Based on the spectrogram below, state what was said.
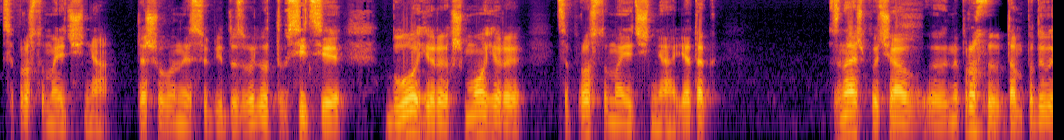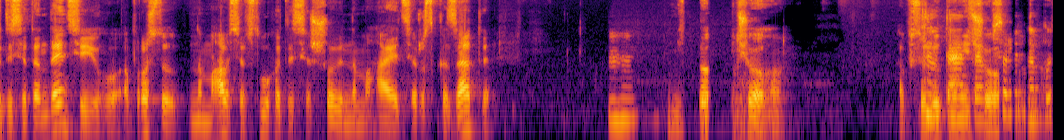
це просто маячня. Те, що вони собі дозволять, всі ці блогери, шмогери, це просто маячня. Я так, знаєш, почав е, не просто там подивитися тенденції його, а просто намагався вслухатися, що він намагається розказати. Мгм. Нічого. Абсолютно Та, це нічого. абсолютно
